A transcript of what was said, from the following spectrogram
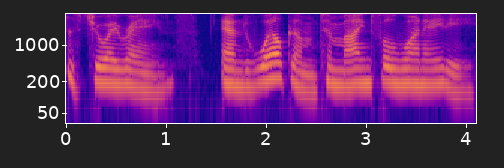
is Joy Rains, and welcome to Mindful 180.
